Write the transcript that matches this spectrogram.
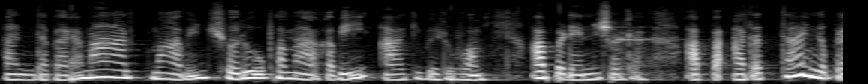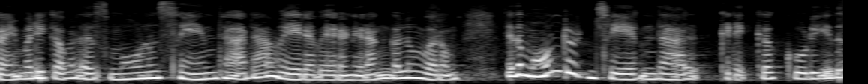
அந்த பரமாத்மாவின் ஸ்வரூபமாகவே ஆகிவிடுவோம் அப்படின்னு சொல்கிறாங்க அப்போ அதைத்தான் இங்கே பிரைமரி கவலர்ஸ் மூணும் சேர்ந்தாதான் வேறு வேறு வேறு நிறங்களும் வரும். இது மூன்றும் சேர்ந்தால் கிடைக்கக்கூடியது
